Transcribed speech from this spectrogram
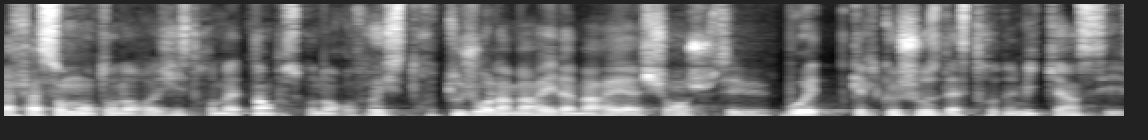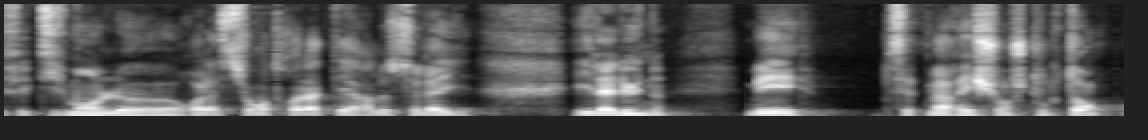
la façon dont on enregistre maintenant, parce qu'on enregistre toujours la marée, la marée elle change, c'est beau être quelque chose d'astronomique, hein, c'est effectivement la relation entre la Terre, le Soleil et la Lune, mais cette marée change tout le temps.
